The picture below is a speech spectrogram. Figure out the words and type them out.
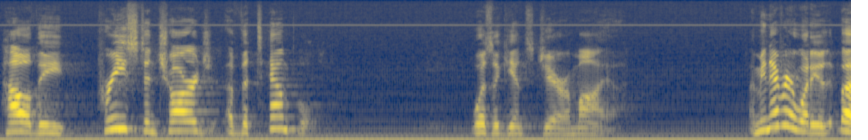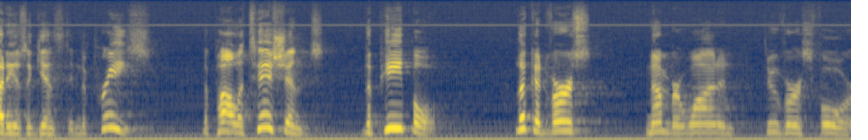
how the priest in charge of the temple was against Jeremiah. I mean, everybody is against him the priests, the politicians, the people. Look at verse number 1 and through verse 4.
